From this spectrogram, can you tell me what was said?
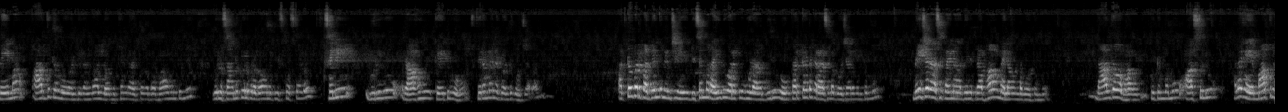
ప్రేమ ఆర్థికం వంటి రంగాల్లో ముఖ్యంగా ఎక్కువ ప్రభావం ఉంటుంది. గురు సానుకూల ప్రభావాన్ని తీసుకొస్తాడు. శని గురువు రాహువు కేతువు స్థిరమైనటువంటి గోచారాలు. అక్టోబర్ పద్దెనిమిది నుంచి డిసెంబర్ ఐదు వరకు కూడా గురువు కర్కాటక రాశిలో గోచారం ఉంటుంది. మేషరాశి పైన దీని ప్రభావం ఎలా ఉండబోతుంది? నాలుగవ భావం కుటుంబము ఆస్తులు అలాగే మాతృ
